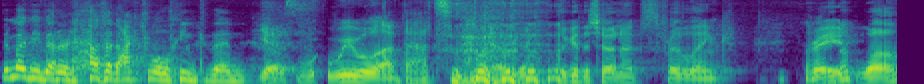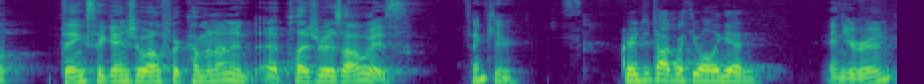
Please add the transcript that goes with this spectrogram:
It might be better to have an actual link than. Yes. We will add that. yeah, look, look at the show notes for the link. Great. Well, thanks again, Joel, for coming on. And a pleasure as always. Thank you. Great to talk with you all again. And Jeroen,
